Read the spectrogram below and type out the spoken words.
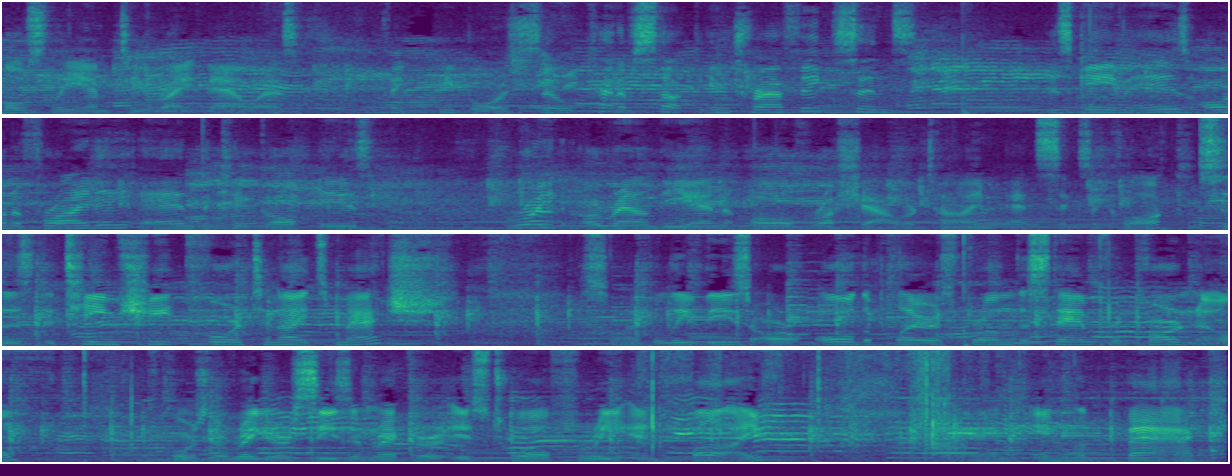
mostly empty right now as I think people are still kind of stuck in traffic since this game is on a Friday and the kickoff is right around the end of rush hour time at 6 o'clock. This is the team sheet for tonight's match. So I believe these are all the players from the Stanford Cardinal. Of course, their regular season record is 12-3 and 5. And in the back,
